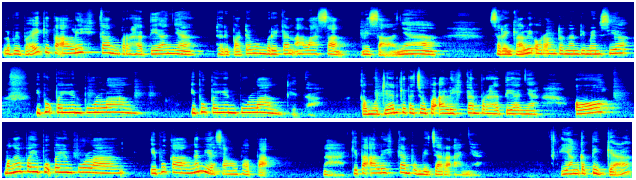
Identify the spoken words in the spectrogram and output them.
lebih baik kita alihkan perhatiannya daripada memberikan alasan. Misalnya, sering kali orang dengan demensia, ibu pengen pulang, ibu pengen pulang, gitu. Kemudian kita coba alihkan perhatiannya. Oh, Mengapa ibu pengen pulang? Ibu kangen ya sama bapak. Nah, kita alihkan pembicaraannya. Yang ketiga,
